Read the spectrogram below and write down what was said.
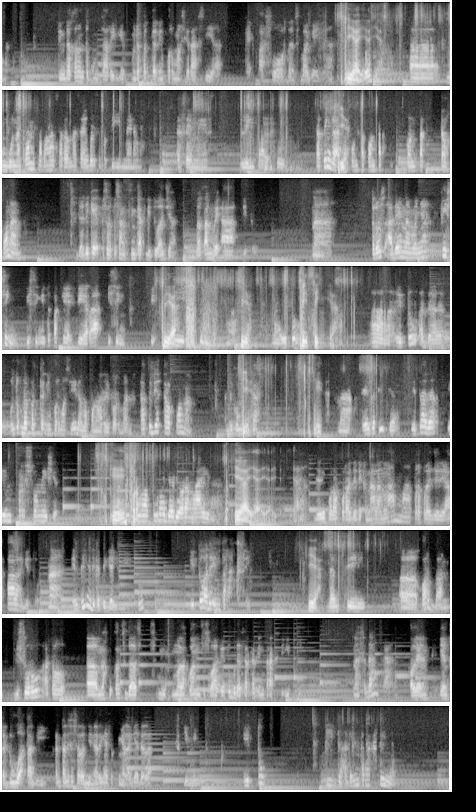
tindakan untuk mencari mendapatkan informasi rahasia kayak password dan sebagainya iya iya Terus, iya uh, menggunakan sarana-sarana cyber seperti email, SMS, link palsu. Tapi nggak ada Iya. kontak-kontak kontak teleponan. Jadi kayak pesan-pesan singkat gitu aja, bahkan WA gitu. Nah, terus ada yang namanya phishing. Phishing itu pakai Viera Ising. iya. Nah, iya nah itu phishing ya Nah, itu ada untuk dapatkan informasi nama pengaruhi korban, tapi dia teleponan, ada komunikasi. Oke. Nah, yang ketiga itu ada impersonation, oke pura pura-pura jadi orang lain. iya iya iya iya Jadi pura-pura jadi kenalan lama, pura-pura jadi apalah gitu. Nah, intinya di ketiga ini itu itu ada interaksi iya dan si eh, korban disuruh atau eh, melakukan segala melakukan sesuatu itu berdasarkan interaksi itu. Nah, sedangkan kalau yang yang kedua tadi kan tadi social engineering yang satunya lagi adalah skimming itu tidak ada interaksinya,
